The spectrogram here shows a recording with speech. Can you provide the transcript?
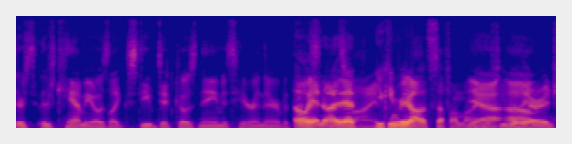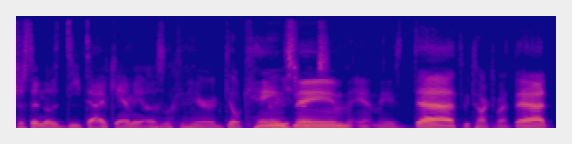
There's there's cameos like Steve Ditko's name is here and there, but that's, Oh yeah, no, that's that, you can read all that stuff online Yeah, if you really are um, interested in those deep dive cameos. I'm looking here. Gil Kane's name, Aunt May's death. We talked about that.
